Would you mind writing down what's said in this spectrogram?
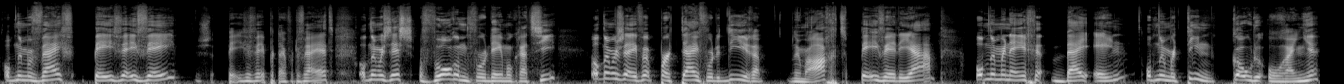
Op nummer 5 PVV. Dus PVV, Partij voor de Vrijheid. Op nummer 6 Forum voor Democratie. Op nummer 7 Partij voor de Dieren. Op nummer 8 PVDA. Op nummer 9 Bijeen. Op nummer 10 Code Oranje.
